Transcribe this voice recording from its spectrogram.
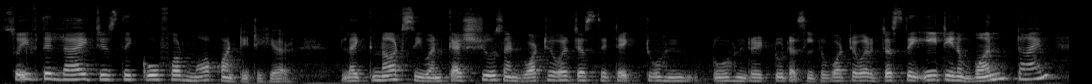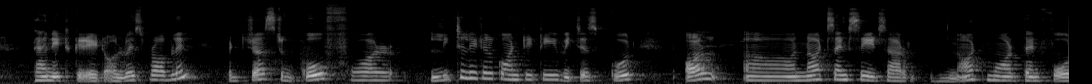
So if they like just they go for more quantity here. Like nuts even cashews and whatever just they take 200 200 2 deciliter whatever just they eat in a one time then it create always problem. But just go for little little quantity which is good. All uh, nuts and seeds are not more than four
